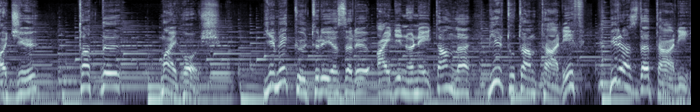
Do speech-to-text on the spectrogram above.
acı, tatlı, mayhoş. Yemek kültürü yazarı Aydın Öneytan'la bir tutam tarif, biraz da tarih.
